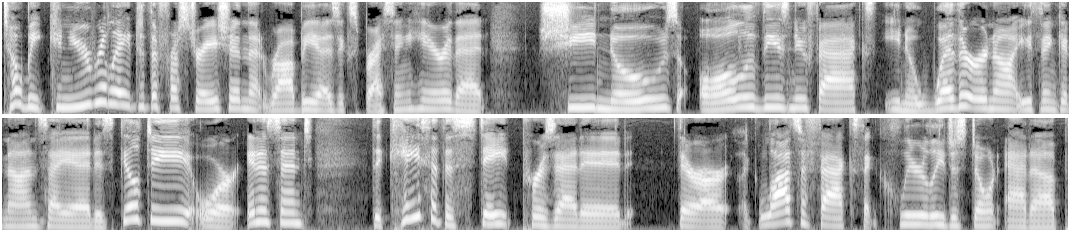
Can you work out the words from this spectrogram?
Toby, can you relate to the frustration that Rabia is expressing here that she knows all of these new facts, you know, whether or not you think Adnan Syed is guilty or innocent? The case that the state presented, there are like lots of facts that clearly just don't add up.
